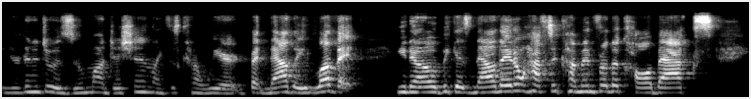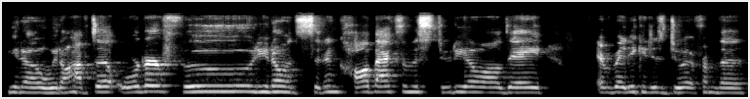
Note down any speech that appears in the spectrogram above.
you're going to do a Zoom audition? Like, this kind of weird. But now they love it, you know, because now they don't have to come in for the callbacks. You know, we don't have to order food, you know, and sit in callbacks in the studio all day. Everybody can just do it from the,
